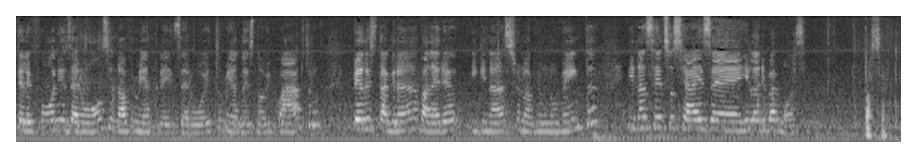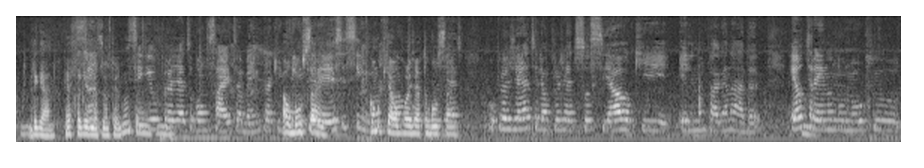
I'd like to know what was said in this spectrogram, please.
Telefone 011 96308 6294. Pelo Instagram, Valéria Ignácio 9190. E nas redes sociais é Hilary Barbosa. Tá certo. Obrigado. Quer fazer Sim. mais uma pergunta? Seguir o projeto Bonsai também, para quem Ah, tem Bonsai. interesse, sim. Como que é o um projeto Bonsai? projeto. O projeto ele é um projeto social que ele não paga nada. Eu treino no núcleo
